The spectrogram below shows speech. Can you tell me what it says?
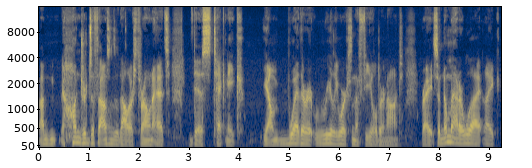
um, hundreds of thousands of dollars thrown at this technique. You know, whether it really works in the field or not, right? So no matter what, like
